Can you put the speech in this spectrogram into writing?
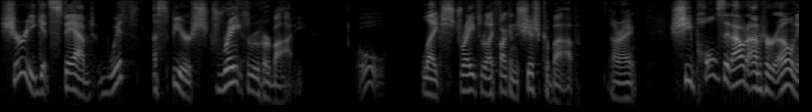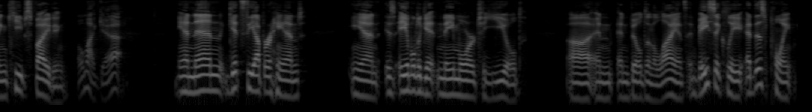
Shuri gets stabbed with a spear straight through her body oh. like straight through, like fucking shish kebab. All right. She pulls it out on her own and keeps fighting, Oh my god. and then gets the upper hand and is able to get Namor to yield uh, and and build an alliance. And basically, at this point,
